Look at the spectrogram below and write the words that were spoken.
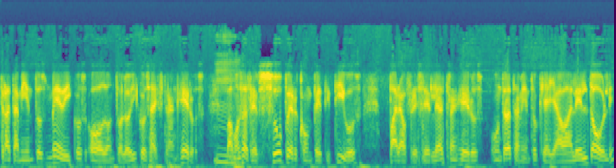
tratamientos médicos o odontológicos a extranjeros. Vamos a ser súper competitivos para ofrecerle a extranjeros un tratamiento que allá vale el doble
